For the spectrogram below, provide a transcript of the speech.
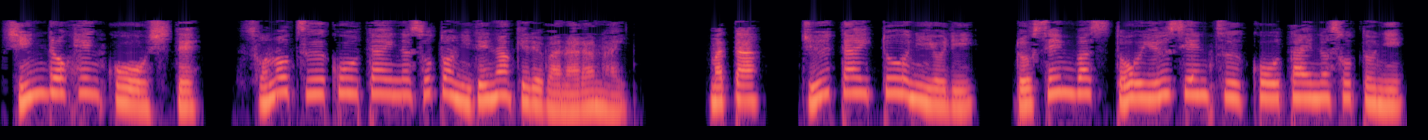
進路変更をして、その通行帯の外に出なければならない。また、渋滞等により、路線バス等優先通行帯の外に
